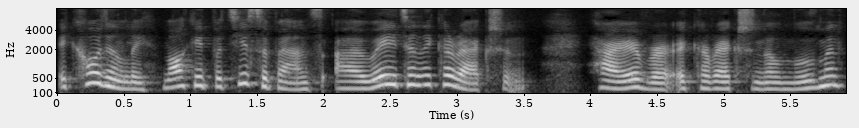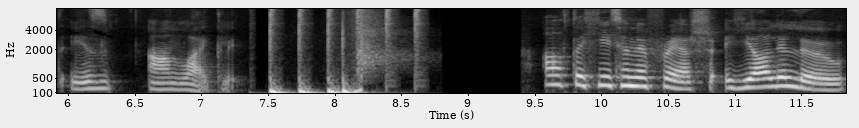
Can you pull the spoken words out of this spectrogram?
Accordingly, market participants are awaiting a correction. However, a correctional movement is unlikely. After hitting a fresh yearly low,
